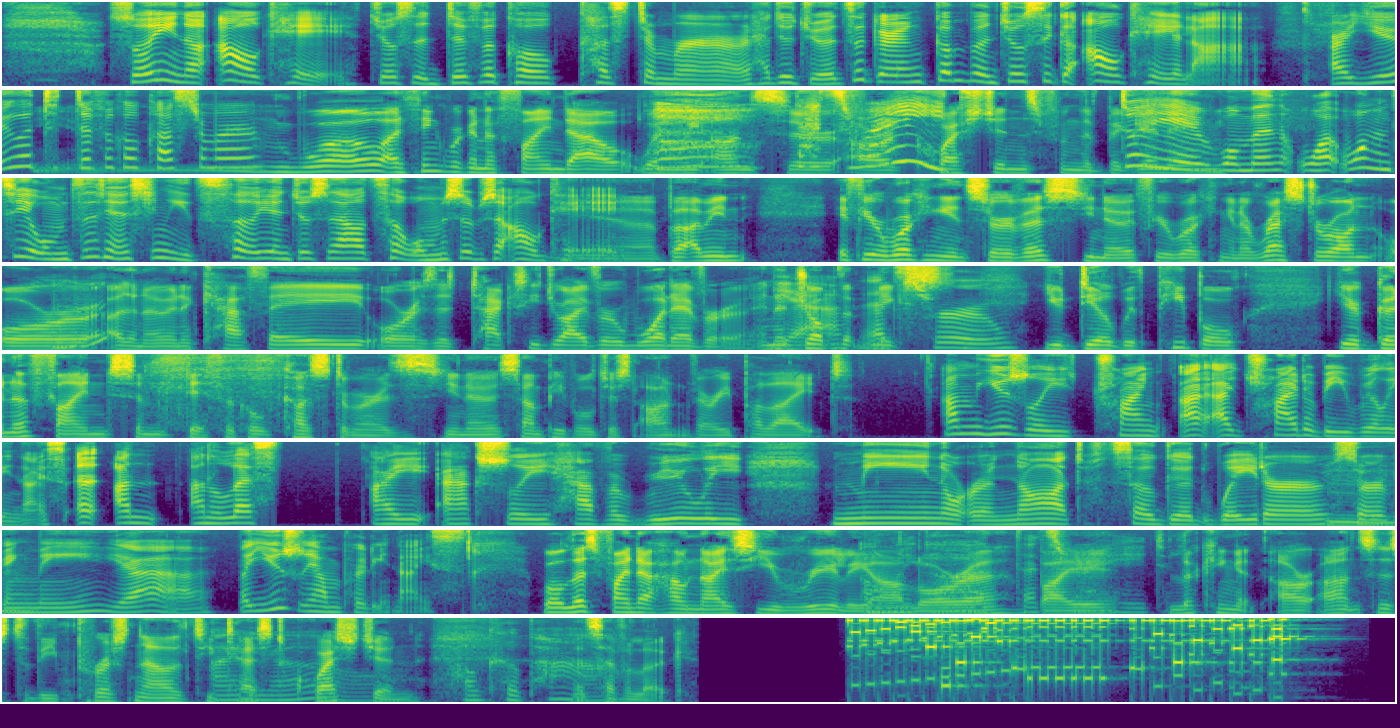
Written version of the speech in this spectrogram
所以呢，OK 就是 difficult customer，他就觉得这个人根本就是一个 OK 啦。Are you a difficult customer？ Well, I think we're going to find out when we answer That's our right. questions from the 对耶， beginning. 我们我忘记我们之前心理测验就是要测我们是不是 OK。 Yeah, but I mean, if you're working in service, you know, if you're working in a restaurant or Mm-hmm. I don't know, in a cafe or as a taxi driver, whatever, in a Yeah, job that makes true. you deal with people, you're gonna find some difficult customers. You know, some people just aren't very polite. I'm usually trying. I, I try to be really nice, un, unless I actually have a really mean or a not so good waiter mm. serving me. Yeah. But usually I'm pretty nice. Well, let's find out how nice you really oh are, Laura, God, by right. looking at our answers to the personality I test know. question. Let's have a look.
